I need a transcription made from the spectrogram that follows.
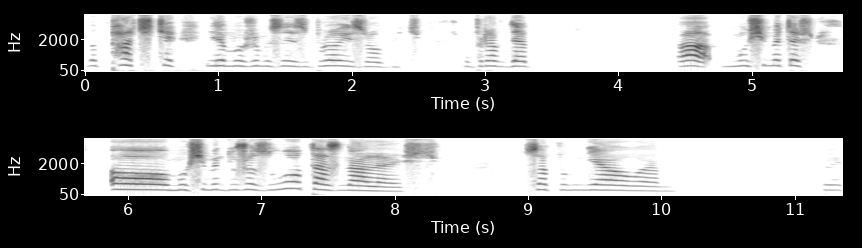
no patrzcie, ile możemy sobie zbroi zrobić. Naprawdę. A, musimy też, o, musimy dużo złota znaleźć. Zapomniałem. Oj,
